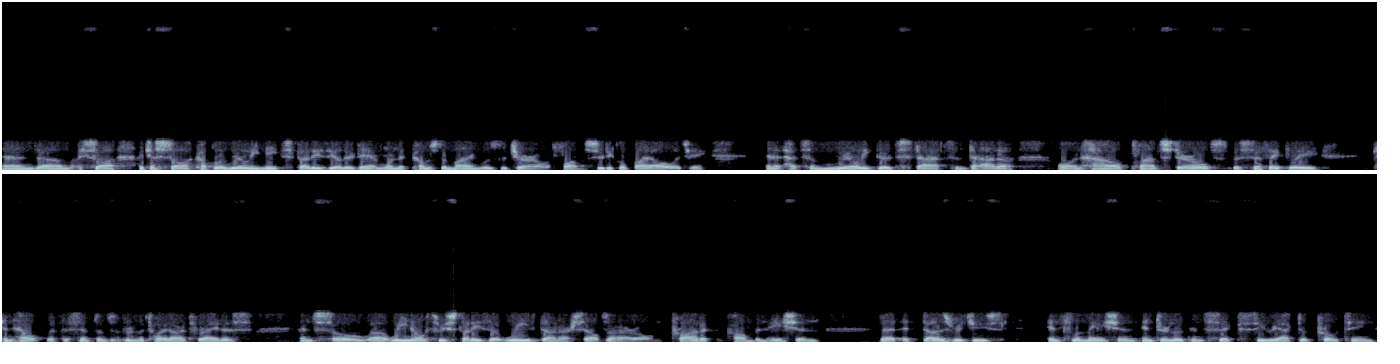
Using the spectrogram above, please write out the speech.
and um, I saw, I just saw a couple of really neat studies the other day, and one that comes to mind was the Journal of Pharmaceutical Biology, and it had some really good stats and data on how plant sterols specifically can help with the symptoms of rheumatoid arthritis. And so uh, we know through studies that we've done ourselves on our own product combination that it does reduce inflammation, interleukin 6, C reactive protein.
